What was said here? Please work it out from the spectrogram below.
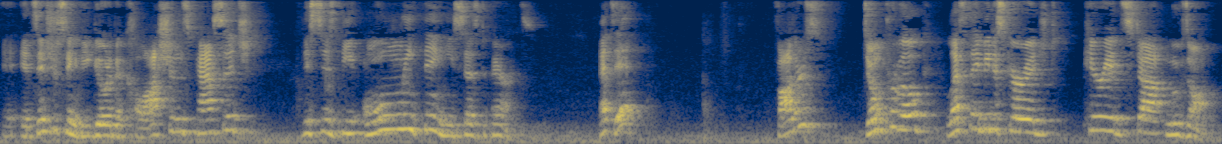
It's interesting if you go to the Colossians passage, this is the only thing he says to parents. That's it. Fathers, don't provoke lest they be discouraged. Period. Stop. Moves on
